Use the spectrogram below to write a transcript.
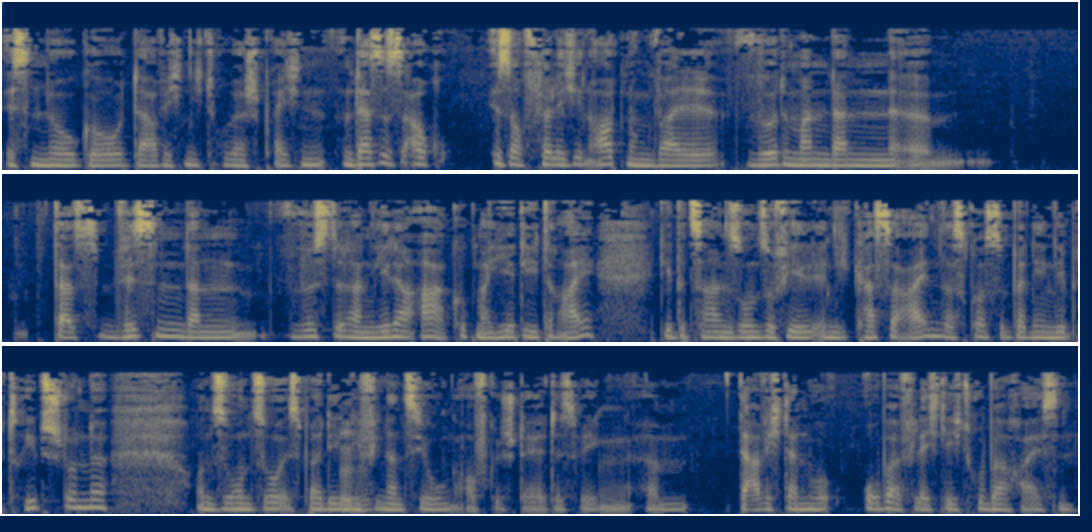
ist ein No-Go, darf ich nicht drüber sprechen. Und das ist auch ist auch völlig in Ordnung, weil würde man dann ähm, das wissen, dann wüsste dann jeder, ah, guck mal hier die drei, die bezahlen so und so viel in die Kasse ein, das kostet bei denen die Betriebsstunde und so und so ist bei denen die Finanzierung aufgestellt. Deswegen ähm, darf ich da nur oberflächlich drüber reißen.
